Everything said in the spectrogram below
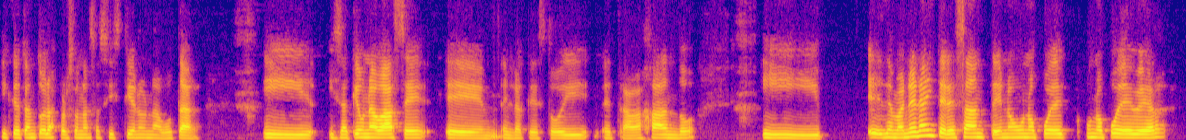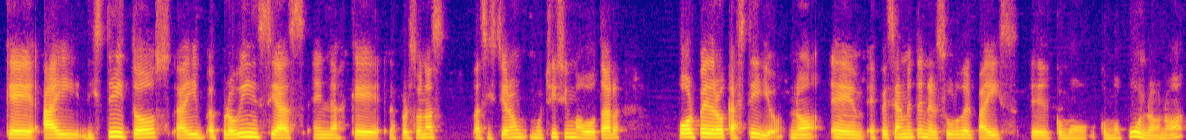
y que tanto las personas asistieron a votar y, saqué una base eh, en la que estoy eh, trabajando y eh, de manera interesante, ¿no? Uno puede, uno puede ver que hay distritos, hay provincias en las que las personas asistieron muchísimo a votar por Pedro Castillo, ¿no? especialmente en el sur del país, como, como Puno, ¿no?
